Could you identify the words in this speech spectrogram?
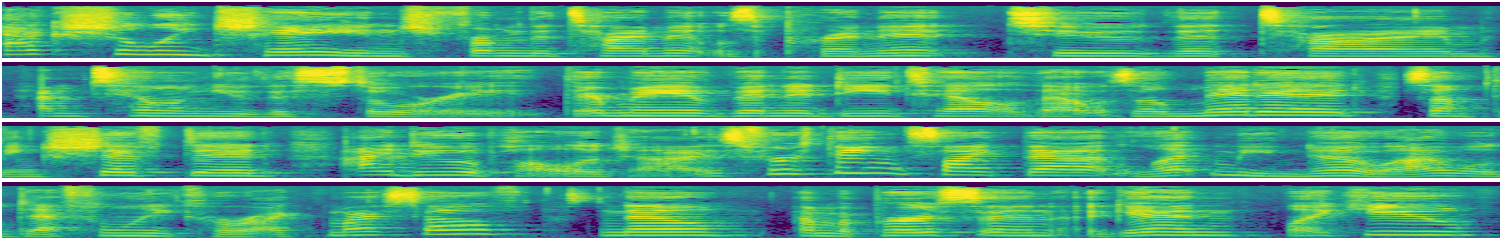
actually changed from the time it was printed to the time I'm telling you this story. There may have been a detail that was omitted, something shifted. I do apologize. For things like that, let me know. I will definitely correct myself. No, I'm a person, again, like you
